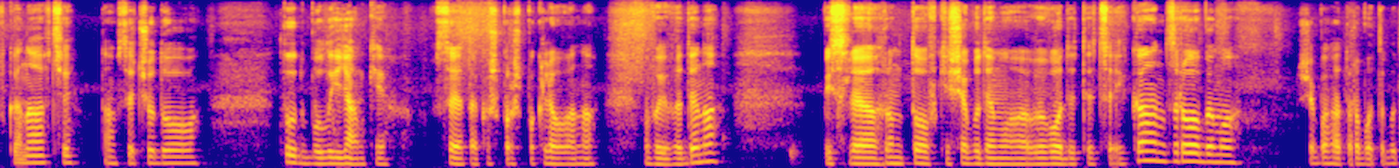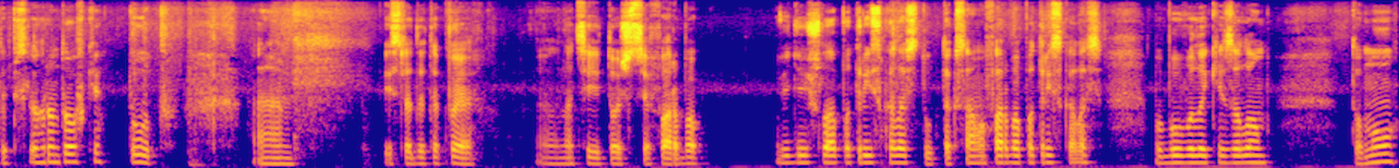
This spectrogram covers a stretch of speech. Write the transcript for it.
в канавці, там все чудово. Тут були ямки, все також прошпакльовано, виведено. Після ґрунтовки ще будемо виводити цей кант, зробимо. Ще багато роботи буде після ґрунтовки. Тут е, після ДТП е, на цій точці фарба відійшла, потріскалась. Тут так само фарба потріскалась, бо був великий залом. Тому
